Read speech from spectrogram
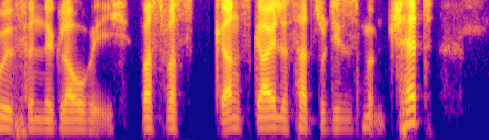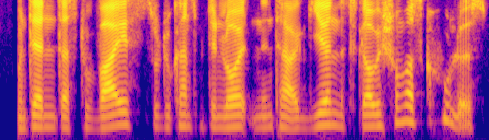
cool finde, glaube ich, was was ganz Geiles hat, so dieses mit'm Chat und dann, dass du weißt, so du kannst mit den Leuten interagieren, ist, glaube ich, schon was Cooles.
